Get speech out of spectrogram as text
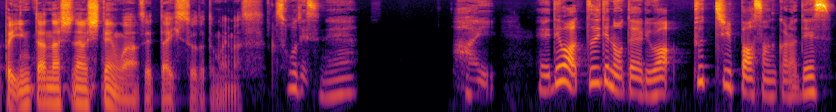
っぱりインターナショナル視点は絶対必要だと思います。そうですね。はい。えーでは、続いてのお便りは、プッチーパーさんからです。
